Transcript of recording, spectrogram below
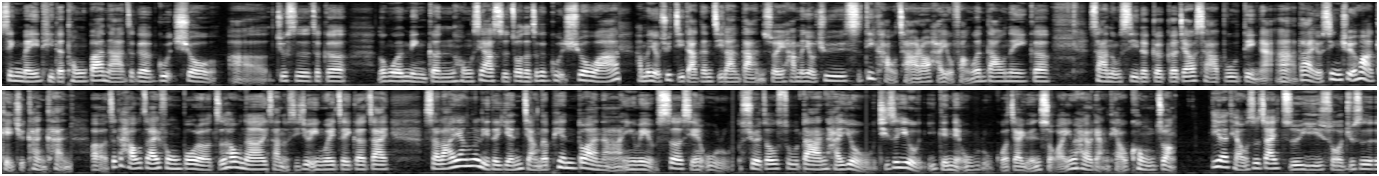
新媒体的同伴啊，这个 Good Show 啊，就是这个龙文敏跟洪夏实做的这个 Good Show 啊，他们有去吉达跟吉兰丹，所以他们有去实地考察，然后还有访问到那个沙努西的哥哥叫沙布丁啊啊，大家有兴趣的话可以去看看。呃，这个豪宅风波了之后呢，沙努西就因为这个在沙拉央那里的演讲的片段啊，因为有涉嫌侮辱。雪州苏丹，还有其实也有一点点侮辱国家元首啊，因为还有两条控状。第二条是在质疑说，就是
